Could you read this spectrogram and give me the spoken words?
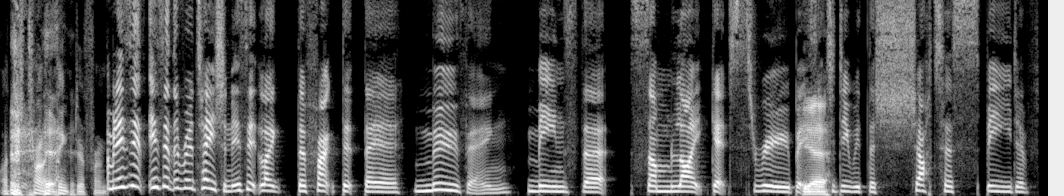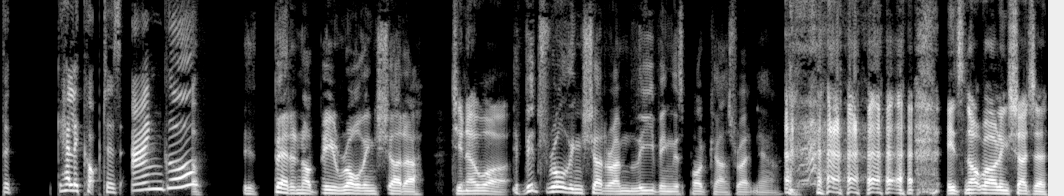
I'm just trying to think different. I mean, is it is it the rotation? Is it like the fact that they're moving means that some light gets through, but is Yeah. it to do with the shutter speed of the helicopter's angle? Oh. It better not be rolling shutter. Do you know what? If it's rolling shutter, I'm leaving this podcast right now. it's not rolling shutter.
